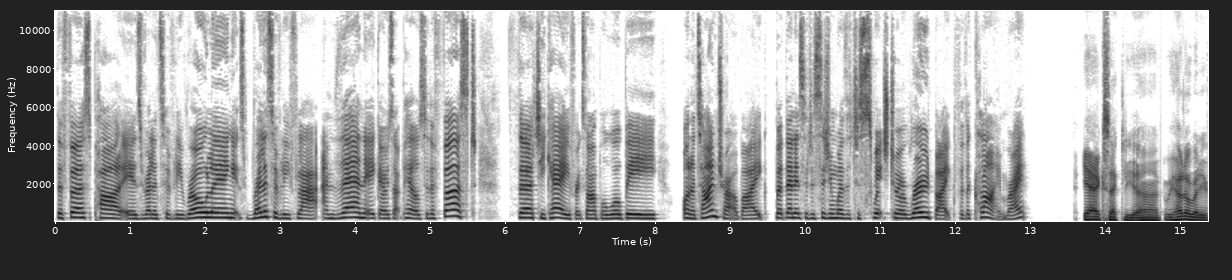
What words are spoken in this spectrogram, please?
the first part is relatively rolling, it's relatively flat, and then it goes uphill. So the first 30K, for example, will be on a time trial bike, but then it's a decision whether to switch to a road bike for the climb, right? Yeah, exactly. Uh, we heard already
